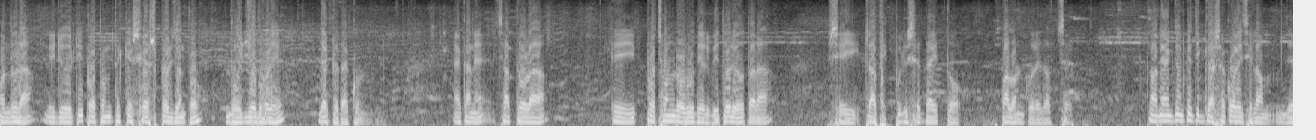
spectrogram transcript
বন্ধুরা, ভিডিওটি প্রথম থেকে শেষ পর্যন্ত ধৈর্য ধরে দেখতে থাকুন। এখানে ছাত্ররা এই প্রচণ্ড রোদের ভিতরেও তারা সেই ট্রাফিক পুলিশের দায়িত্ব পালন করে যাচ্ছে। তো আমি একজনকে জিজ্ঞাসা করেছিলাম যে,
